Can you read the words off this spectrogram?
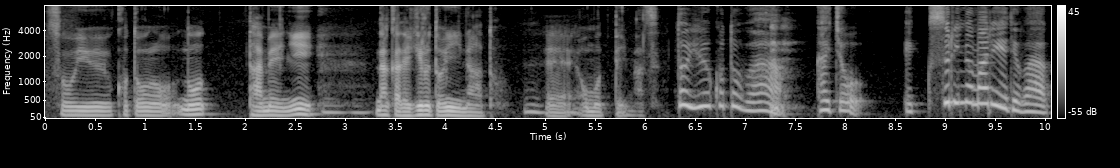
そういうことのために何かできるといいなと、えー、思っています。ということは 会長え薬のマリエでは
